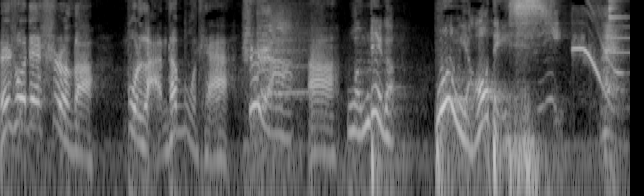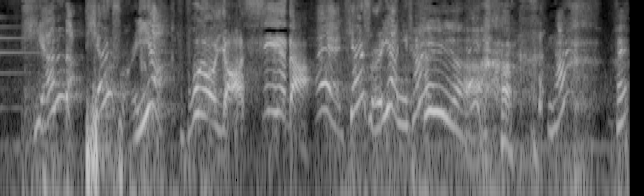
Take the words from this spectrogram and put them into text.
人说这柿子不懒它不甜。是啊，啊，我们这个不用咬，得吸，哎，甜的，甜水一样，不用咬稀的。哎，甜水一样。你尝，哎呀，哎，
